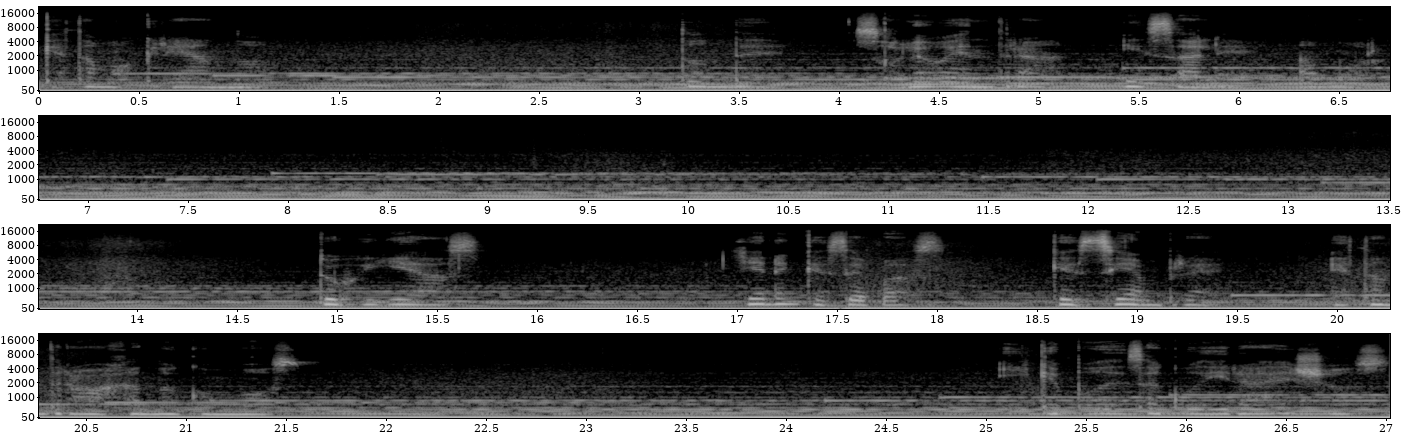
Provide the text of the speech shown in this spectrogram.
que estamos creando, donde solo entra y sale Tus guías quieren que sepas que siempre están trabajando con vos y que puedes acudir a ellos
